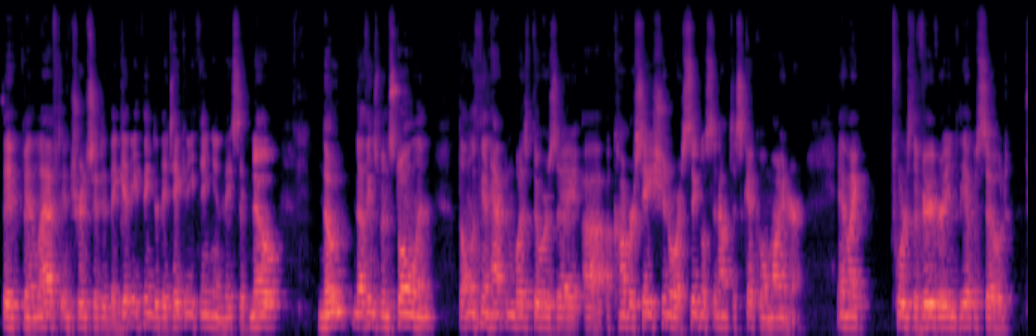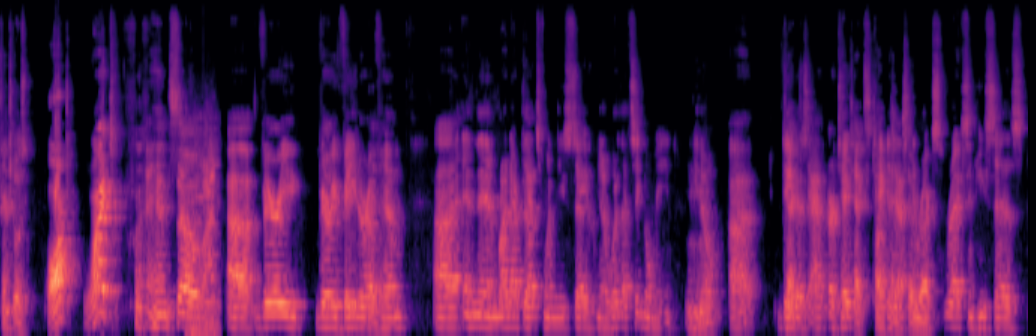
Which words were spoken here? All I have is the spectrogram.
They've been left. And Trench said, "Did they get anything? Did they take anything?" And they said, "No, no, nothing's been stolen." The only thing that happened was there was a uh, a conversation or a signal sent out to Skako Minor, and like towards the very very end of the episode, Trench goes, What? what? and so uh, very very Vader of Yeah. him. Uh, and then right after that's when you say, you know, what did that signal mean? You Mhm. know, uh, Data's at, or Tech, Text Tech is asking Rex. Rex, and he says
